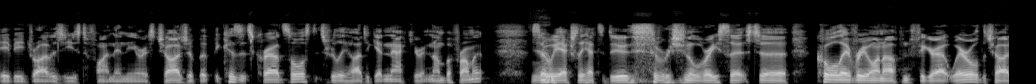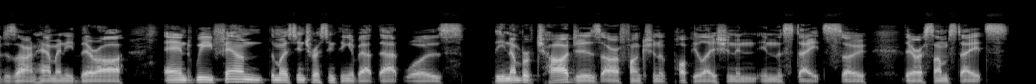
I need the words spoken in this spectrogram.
EV drivers use to find their nearest charger. But because it's crowdsourced, it's really hard to get an accurate number from it. Yeah. So we actually had to do this original research to call everyone up and figure out where all the charges are and how many there are. And we found the most interesting thing about that was the number of charges are a function of population in, in the states. So there are some states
